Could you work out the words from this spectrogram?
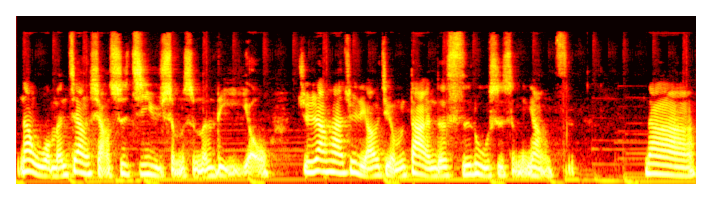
那我们这样想是基于什么什么理由？就让他去了解我们大人的思路是什么样子。那。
